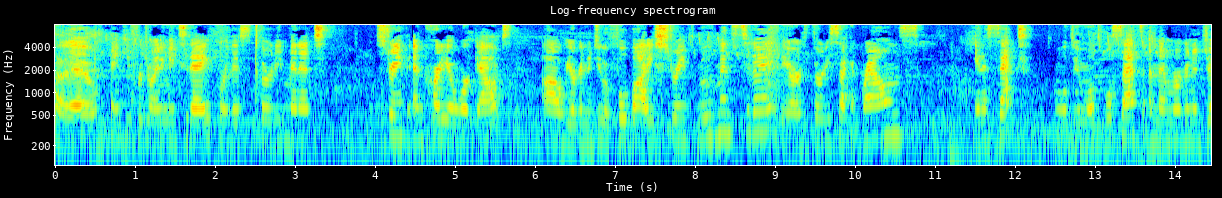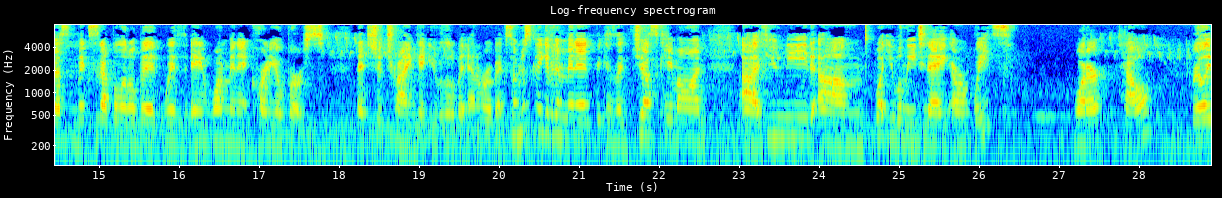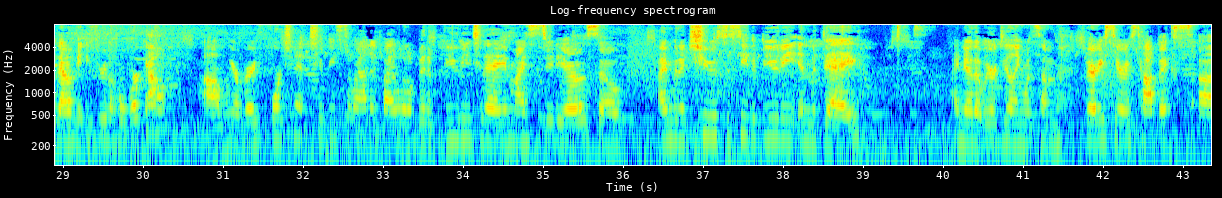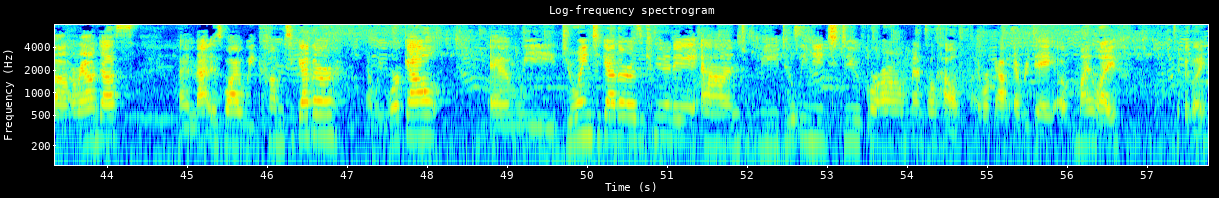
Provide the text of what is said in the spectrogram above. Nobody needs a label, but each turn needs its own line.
Hello, thank you for joining me today for this 30 minute strength and cardio workout. Uh, we are going to do a full body strength movements today. They are 30 second rounds in a set. We'll do multiple sets and then we're going to just mix it up a little bit with a one minute cardio burst that should try and get you a little bit anaerobic. So I'm just going to give it a minute because I just came on. Uh, if you need, um, what you will need today are weights, water, towel. Really, that'll get you through the whole workout. Um, we are very fortunate to be surrounded by a little bit of beauty today in my studio, so I'm going to choose to see the beauty in the day. I know that we are dealing with some very serious topics uh, around us, and that is why we come together and we work out and we join together as a community and we do what we need to do for our own mental health. I work out every day of my life, typically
